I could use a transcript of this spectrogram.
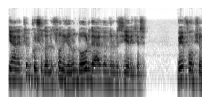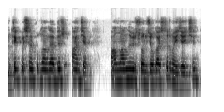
Yani tüm koşulların sonucunun doğru değer döndürmesi gerekir. v fonksiyonu tek başına kullanılabilir ancak anlamlı bir sonuca ulaştırmayacağı için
